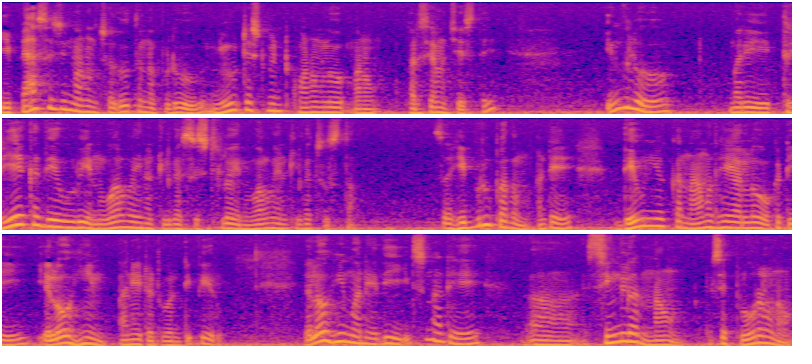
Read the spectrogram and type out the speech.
ఈ ప్యాసేజీని మనం చదువుతున్నప్పుడు న్యూ టెస్ట్మెంట్ కోణంలో మనం పరిశీలన చేస్తే ఇందులో మరి త్రియేక దేవుడు ఇన్వాల్వ్ అయినట్లుగా సృష్టిలో ఇన్వాల్వ్ అయినట్లుగా చూస్తాం. సో హిబ్రూ పదం అంటే దేవుని యొక్క నామధేయాల్లో ఒకటి ఎలోహీమ్ అనేటటువంటి పేరు. ఎలోహీమ్ అనేది it's not a singular noun it's a plural noun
